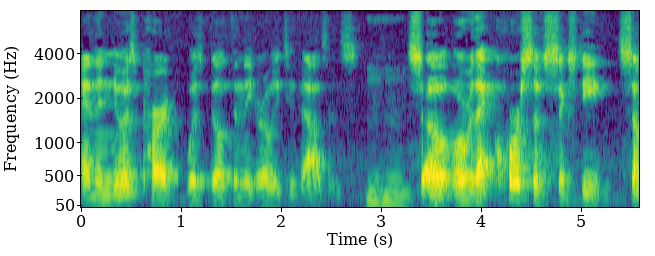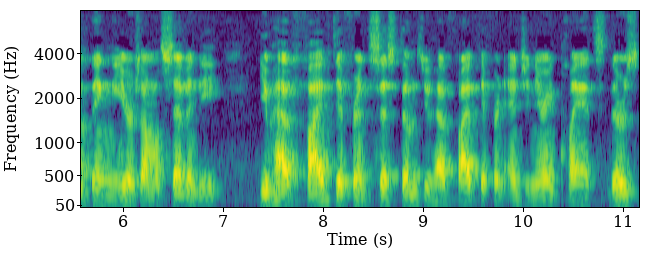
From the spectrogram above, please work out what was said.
and the newest part was built in the early 2000s. Mm-hmm. So over that course of 60 something years, almost 70, you have five different systems, you have five different engineering plants. There's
